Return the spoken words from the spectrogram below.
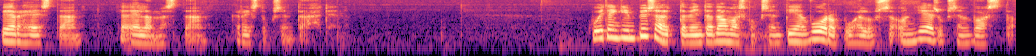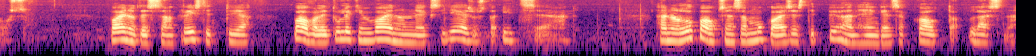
perheestään ja elämästään Kristuksen tähden. Kuitenkin pysäyttävintä Damaskoksen tien vuoropuhelussa on Jeesuksen vastaus. Painotessaan kristittyjä, Paavali tulikin vainonneeksi Jeesusta itseään. Hän on lupauksensa mukaisesti pyhän henkensä kautta läsnä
